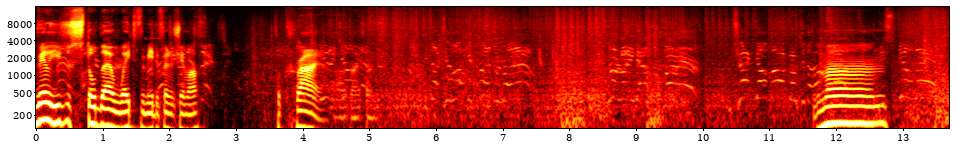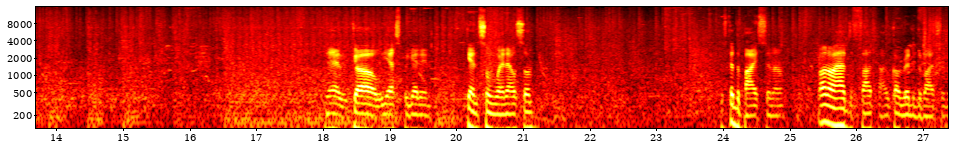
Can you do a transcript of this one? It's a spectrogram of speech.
Really, you just stood there and waited for me to finish him off? For crying out loud, my friend. Come on. there. There we go. Yes, we're getting getting somewhere now, son. Let's get the Bizon now. Oh no, I had the fat. I got rid of the Bizon.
